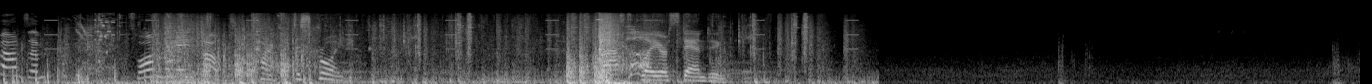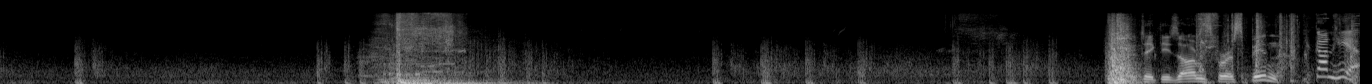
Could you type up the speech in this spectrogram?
Found them. Swarm grenade out. Target destroyed. Last player standing. Take these arms for a spin. Gun here.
